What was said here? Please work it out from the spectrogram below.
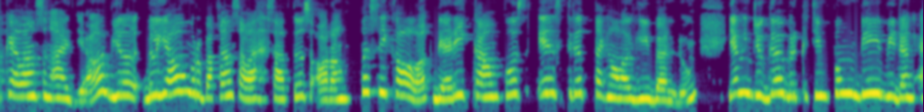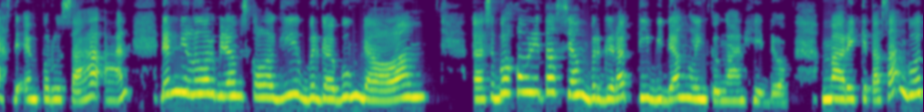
Oke langsung aja, beliau merupakan salah satu seorang psikolog dari kampus Institut Teknologi Bandung yang juga berkecimpung di bidang SDM perusahaan dan di luar bidang psikologi bergabung dalam uh, sebuah komunitas yang bergerak di bidang lingkungan hidup. Mari kita sambut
